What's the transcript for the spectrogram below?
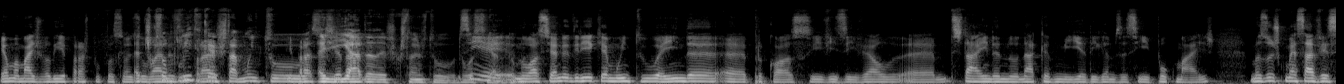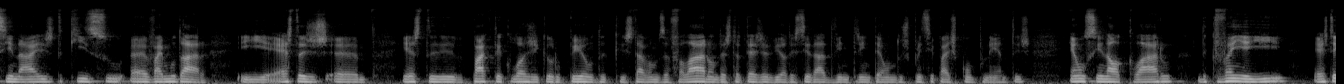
é uma mais-valia para as populações humanas. A discussão política para, está muito aliada das questões do, do Sim, oceano. É, no oceano eu diria que é muito ainda uh, precoce e visível. Uh, está ainda no, na academia, digamos assim, e pouco mais. Mas hoje começa a haver sinais de que isso uh, vai mudar. E estas este Pacto Ecológico Europeu de que estávamos a falar, onde a Estratégia de Biodiversidade de 2030 é um dos principais componentes, é um sinal claro de que vem aí esta,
